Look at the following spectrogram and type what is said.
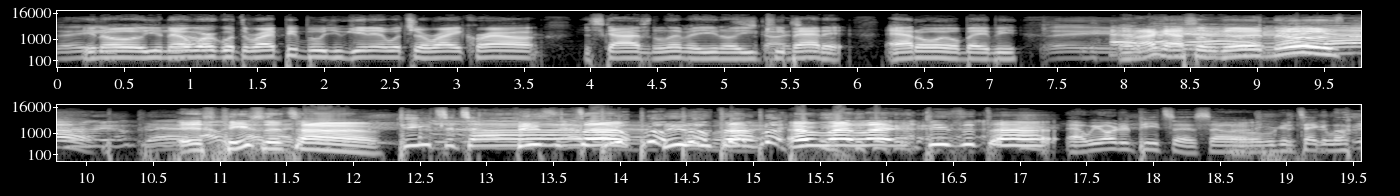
Hey, You know, you yup. network with the right people, you get in with your right crowd. The sky's the limit. You know, you Sky's keep at it. Add oil, baby. Hey. And I got some good yeah, news. yeah. Yeah, It's was- pizza nice. time. Pizza time. Pizza Blah, time. blah, Pizza time. Everybody like pizza time. Yeah, we ordered pizza, so Alright. we're gonna take a little,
